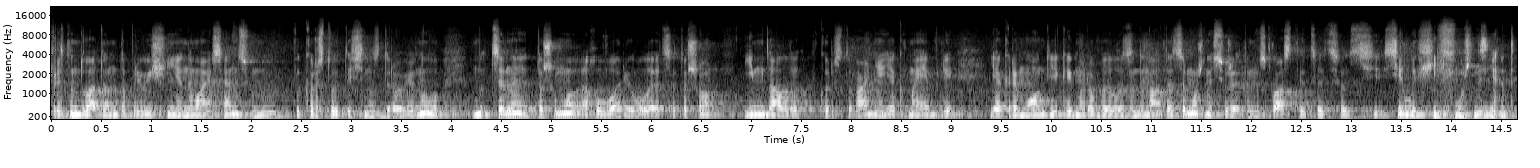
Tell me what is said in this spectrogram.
претендувати на те приміщення немає сенсу. Ну користуйтеся на здоров'я. Ну це не те, що ми оговорювали, це те, що їм дали користування, як меблі, як ремонт, який ми робили за донат. Це можна сюжетами скласти. Це, це цілий фільм можна зняти.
